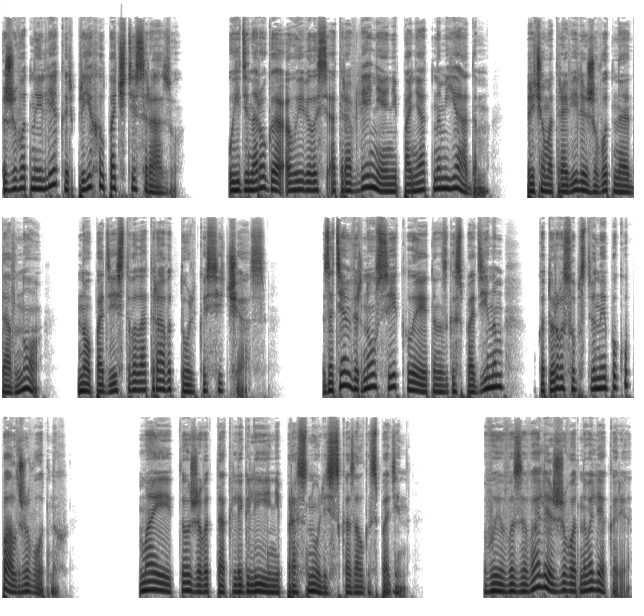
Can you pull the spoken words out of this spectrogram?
Животный лекарь приехал почти сразу. У единорога выявилось отравление непонятным ядом, причем отравили животное давно, но подействовала отрава только сейчас. Затем вернулся и Клейтон с господином, которого, собственно, и покупал животных. «Мои тоже вот так легли и не проснулись», — сказал господин. «Вы вызывали животного лекаря?»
